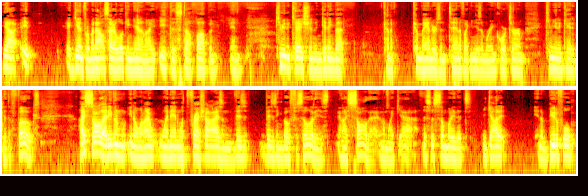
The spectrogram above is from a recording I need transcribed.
Yeah, it again from an outsider looking in, and I eat this stuff up, and and communication and getting that kind of commander's intent, if I can use a Marine Corps term, communicated to the folks. I saw that even you know when I went in with fresh eyes and visit visiting both facilities, and I saw that, and I'm like, yeah, this is somebody that's you got it in a beautiful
